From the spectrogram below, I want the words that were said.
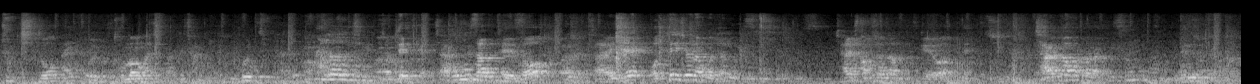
죽지도 않고 도망가지도 않게 게 포인트입니다. 네. 자, 그 상태에서 자 이제 어테이션 한번 해보겠습니다. 잘 잡으셨나 볼게요. 네. 장갑을 하나 끼습니다. 왼손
